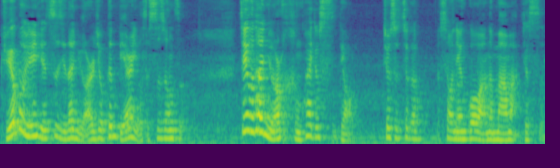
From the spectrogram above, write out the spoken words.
绝不允许自己的女儿就跟别人有私生子。结果他女儿很快就死掉了，就是这个少年国王的妈妈就死了。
